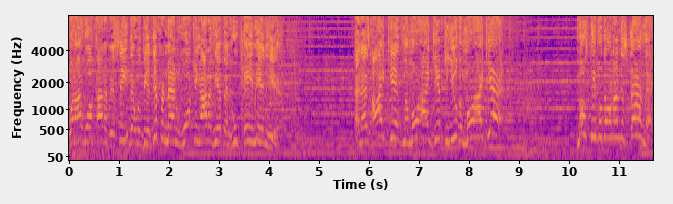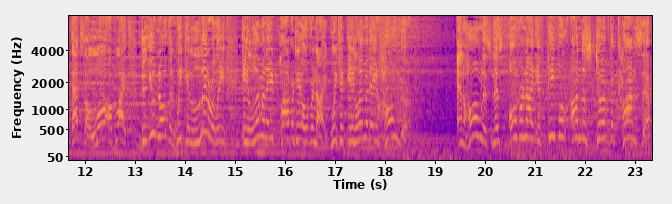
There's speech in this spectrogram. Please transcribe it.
when I walk out of here, see, there will be a different man walking out of here than who came in here. And as I give, the more I give to you, the more I get. Most people don't understand that. That's a law of life. Do you know that we can literally eliminate poverty overnight? We can eliminate hunger and homelessness overnight if people understood the concept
